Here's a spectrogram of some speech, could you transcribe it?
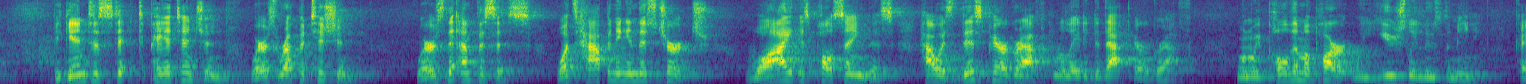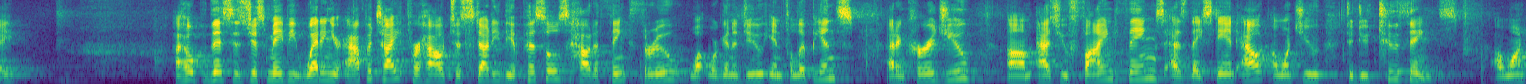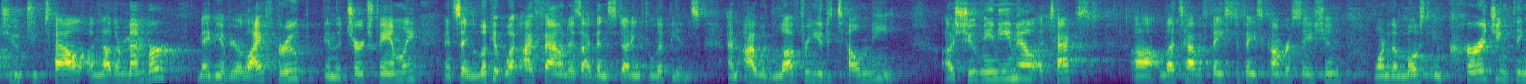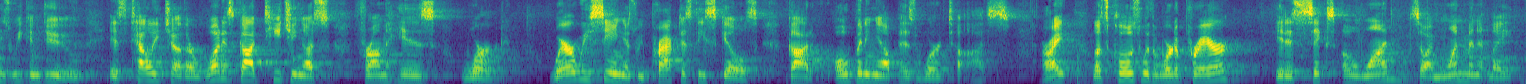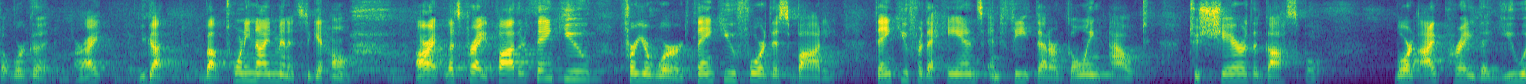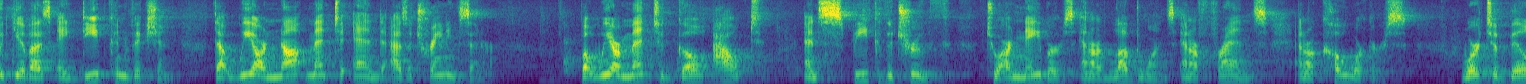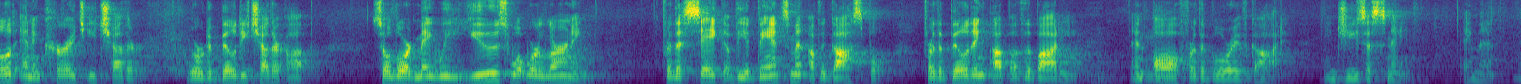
Begin to, st- to pay attention. Where's repetition? Where's the emphasis? What's happening in this church? Why is Paul saying this? How is this paragraph related to that paragraph? When we pull them apart, we usually lose the meaning. Okay? I hope this is just maybe whetting your appetite for how to study the epistles, how to think through what we're going to do in Philippians. I'd encourage you, um, as you find things as they stand out, I want you to do two things. I want you to tell another member, maybe of your life group in the church family, and say, Look at what I found as I've been studying Philippians. And I would love for you to tell me. Uh, shoot me an email, a text. Uh, let's have a face to face conversation. One of the most encouraging things we can do is tell each other what is God teaching us from His Word. Where are we seeing as we practice these skills God opening up His Word to us? All right, let's close with a word of prayer. It is 6:01, so I'm one minute late, but we're good. All right, you got about 29 minutes to get home. All right, let's pray. Father, thank you for your word. Thank you for this body. Thank you for the hands and feet that are going out to share the gospel. Lord, I pray that you would give us a deep conviction that we are not meant to end as a training center, but we are meant to go out and speak the truth to our neighbors and our loved ones and our friends and our coworkers. We're to build and encourage each other. We're to build each other up. So, Lord, may we use what we're learning for the sake of the advancement of the gospel, for the building up of the body, and all for the glory of God. In Jesus' name, amen.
